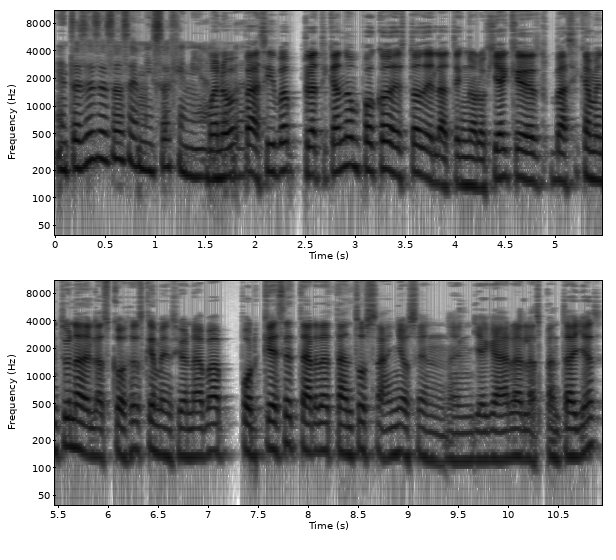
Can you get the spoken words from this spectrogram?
Entonces eso se me hizo genial. Bueno, así platicando un poco de esto de la tecnología, que es básicamente una de las cosas que mencionaba, ¿por qué se tarda tantos años en, en llegar a las pantallas?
